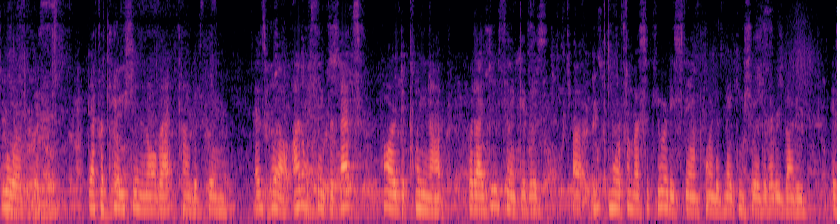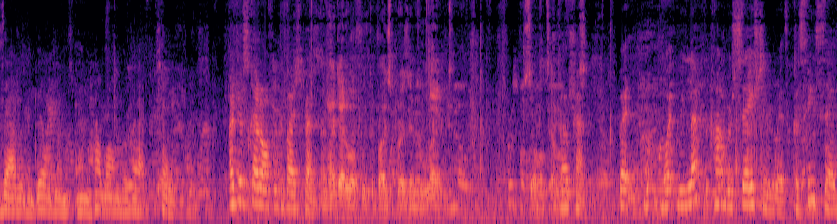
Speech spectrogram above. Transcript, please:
floor with defecation and all that kind of thing as well. I don't think that that's hard to clean up, but I do think it is uh, more from a security standpoint of making sure that everybody is out of the building and how long will that take? I just got off with the Vice President. And I got off with the vice president-elect, so I'll tell him. Okay, but wh- what we left the conversation with, because he said,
